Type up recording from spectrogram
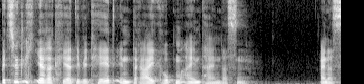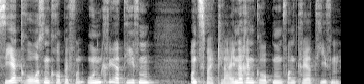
bezüglich ihrer Kreativität in drei Gruppen einteilen lassen. Einer sehr großen Gruppe von Unkreativen und zwei kleineren Gruppen von Kreativen.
